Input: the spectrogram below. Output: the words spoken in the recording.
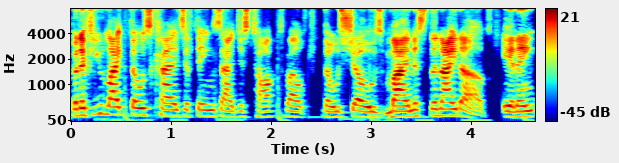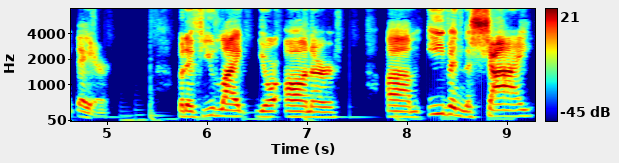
But if you like those kinds of things I just talked about, those shows minus the night of, it ain't there. But if you like Your Honor, um, even The Chi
